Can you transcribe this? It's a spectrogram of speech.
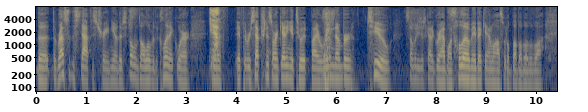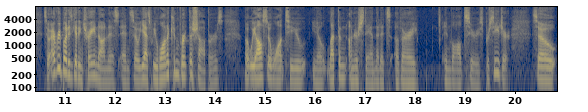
the the rest of the staff is trained. You know, there's phones all over the clinic where Yeah. if if the receptionists aren't getting it to it by ring number two, somebody just got to grab one. Hello, Maybeck Animal Hospital. Blah blah blah blah blah. So everybody's getting trained on this, and so yes, we want to convert the shoppers, but we also want to you know let them understand that it's a very involved, serious procedure. So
